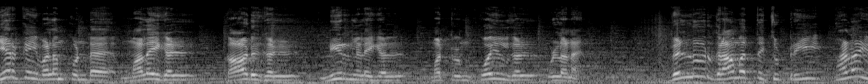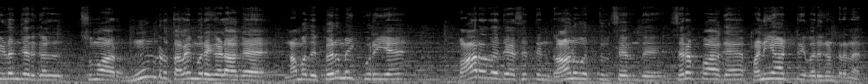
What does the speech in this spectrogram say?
இயற்கை வளம் கொண்ட மலைகள் காடுகள் நீர்நிலைகள் மற்றும் கோயில்கள் உள்ளன. வெள்ளூர் கிராமத்தைச் சுற்றி பல இளைஞர்கள் சுமார் மூன்று தலைமுறைகளாக நமது பெருமைக்குரிய பாரத தேசத்தின் இராணுவத்தில் சேர்ந்து சிறப்பாக பணியாற்றி வருகின்றனர்.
